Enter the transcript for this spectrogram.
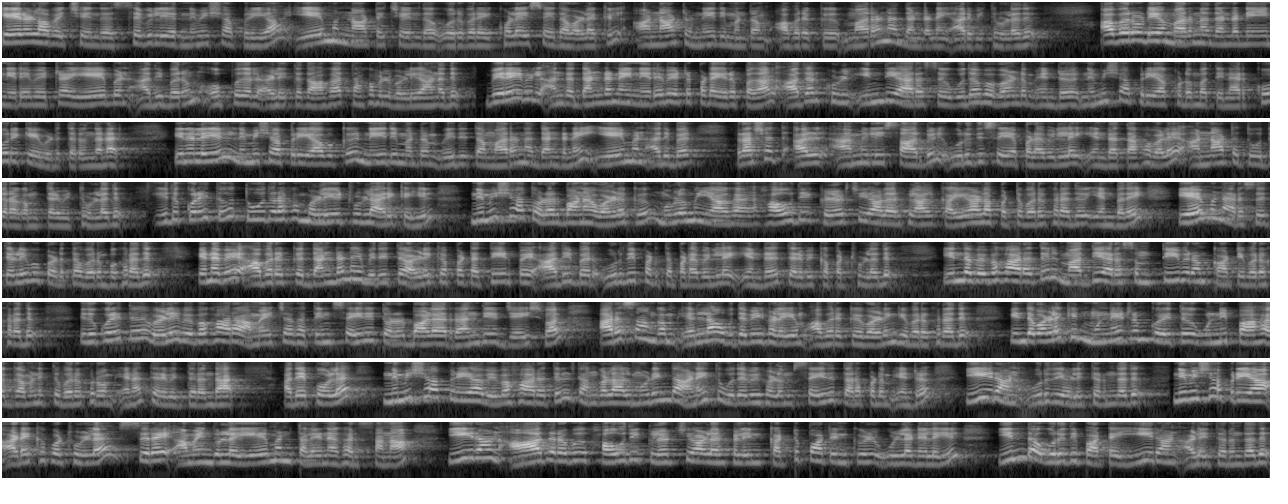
கேரளாவைச் சேர்ந்த செவிலியர் நிமிஷா பிரியா ஏமன் நாட்டைச் சேர்ந்த ஒருவரை கொலை செய்த வழக்கில் அந்நாட்டு நீதிமன்றம் அவருக்கு மரண தண்டனை அறிவித்துள்ளது. அவருடைய மரண தண்டனையை நிறைவேற்ற ஏபன் அதிபரும் ஒப்புதல் அளித்ததாக தகவல் வெளியானது. விரைவில் அந்த தண்டனை நிறைவேற்றப்பட இருப்பதால் அதற்குள் இந்திய அரசு உதவ வேண்டும் என்று நிமிஷா பிரியா குடும்பத்தினர் கோரிக்கை விடுத்திருந்தனர். இந்நிலையில் நிமிஷா பிரியாவுக்கு நீதிமன்றம் விதித்த மரண தண்டனை ஏமன் அதிபர் ரஷத் அல் அமிலி சார்பில் உறுதி செய்யப்படவில்லை என்ற தகவலை அந்நாட்டு தூதரகம் தெரிவித்துள்ளது. இது குறித்து தூதரகம் வெளியிட்டுள்ள அறிக்கையில் நிமிஷா தொடர்பான வழக்கு முழுமையாக ஹவுதி கிளர்ச்சியாளர்களால் கையாளப்பட்டு வருகிறது என்பதை ஏமன் அரசு தெளிவுபடுத்த விரும்புகிறது. எனவே அவருக்கு தண்டனை விதித்து அளிக்கப்பட்ட தீர்ப்பை அதிபர் உறுதிப்படுத்தப்படவில்லை என்று தெரிவிக்கப்பட்டுள்ளது. இந்த விவகாரத்தில் மத்திய அரசும் தீவிரம் காட்டி வருகிறது. இது குறித்து வெளிவிவகார அமைச்சகத்தின் செய்தி தொடர்பாளர் ரந்தீர் ஜெய்ஸ்வால் அரசாங்கம் எல்லா உதவிகளையும் அவருக்கு வழங்கி வருகிறது. இந்த வழக்கின் முன்னேற்றம் குறித்து உன்னிப்பாக கவனித்து வருகிறோம் என தெரிவித்திருந்தார். அதேபோல நிமிஷா பிரியா விவகாரத்தில் தங்களால் முடிந்த அனைத்து உதவிகளும் செய்து தரப்படும் என்று ஈரான் உறுதியளித்திருந்தது. நிமிஷா பிரியா அடைக்கப்பட்டுள்ள சிறை அமைந்துள்ள ஏமன் தலைநகர் சனா ஈரான் ஆதரவு ஹவுதி கிளர்ச்சியாளர்களின் கட்டுப்பாட்டின் கீழ் உள்ள நிலையில் இந்த உறுதிப்பாட்டை ஈரான் அளித்திருந்தது.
